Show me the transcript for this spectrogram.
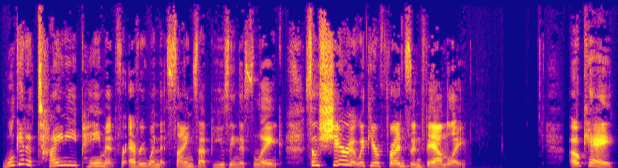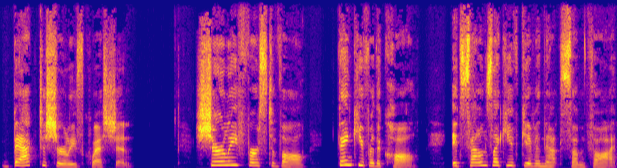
We'll get a tiny payment for everyone that signs up using this link, so share it with your friends and family. Okay, back to Shirley's question. Shirley, first of all, Thank you for the call. It sounds like you've given that some thought.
